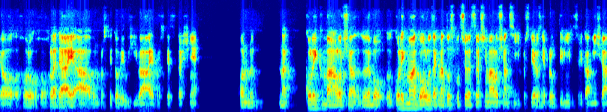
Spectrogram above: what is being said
jo, ho, ho hledají a, a on prostě to využívá a je prostě strašně, on na kolik málo šan, nebo kolik má gólu, tak na to spotřebuje strašně málo šancí. Prostě je hrozně produktivní, to, co říká Míša,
